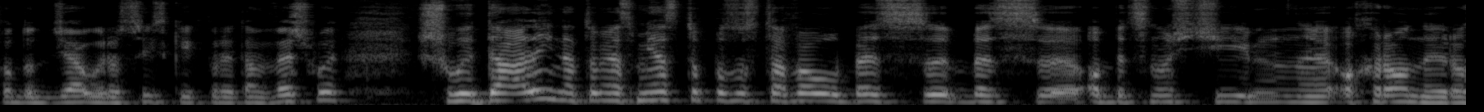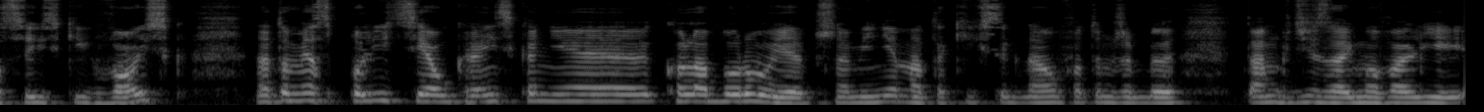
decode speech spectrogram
pododdziały rosyjskie, które tam weszły, szły dalej, natomiast miasto pozostawało bez, bez obecności mm, ochrony rosyjskich wojsk. Natomiast policja policja ukraińska nie kolaboruje, przynajmniej nie ma takich sygnałów o tym, żeby tam, gdzie zajmowali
